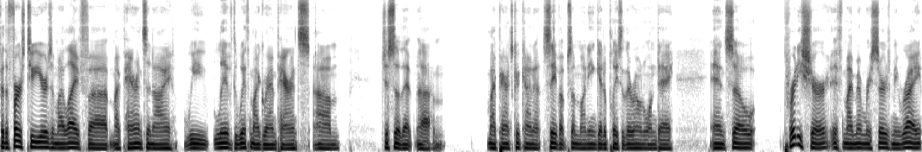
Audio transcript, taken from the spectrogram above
for the first two years of my life, uh, my parents and I, we lived with my grandparents um, just so that um, my parents could kind of save up some money and get a place of their own one day. And so, pretty sure, if my memory serves me right,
